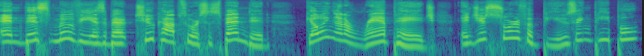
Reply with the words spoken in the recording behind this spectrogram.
And this movie is about two cops who are suspended going on a rampage and just sort of abusing people.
